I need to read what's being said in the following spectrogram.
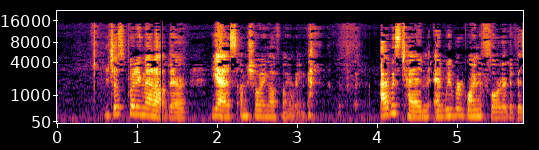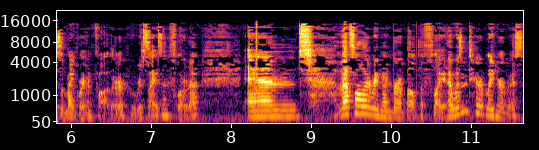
Just putting that out there. Yes, I'm showing off my ring. I was 10 and we were going to Florida to visit my grandfather who resides in Florida. And that's all I remember about the flight. I wasn't terribly nervous.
